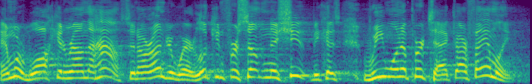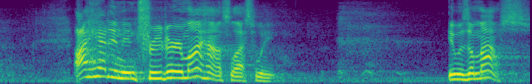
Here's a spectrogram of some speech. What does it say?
and we're walking around the house in our underwear looking for something to shoot because we want to protect our family. I had an intruder in my house last week. It was a mouse.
